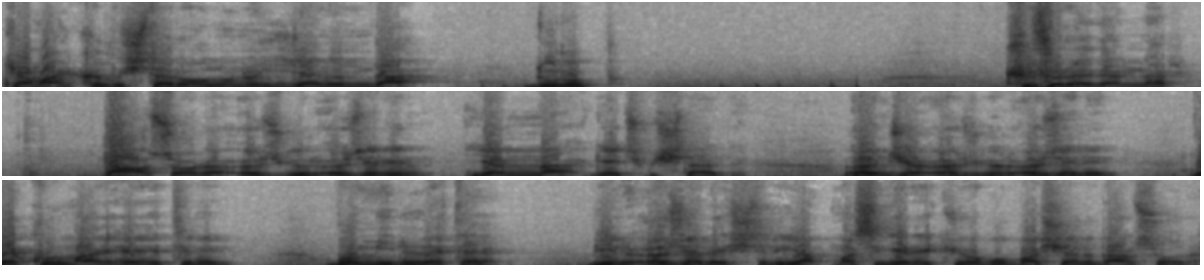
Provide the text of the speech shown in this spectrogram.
Kemal Kılıçdaroğlu'nun yanında durup küfür edenler daha sonra Özgür Özel'in yanına geçmişlerdi. Önce Özgür Özel'in ve kurmay heyetinin bu millete bir öz eleştiri yapması gerekiyor bu başarıdan sonra.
